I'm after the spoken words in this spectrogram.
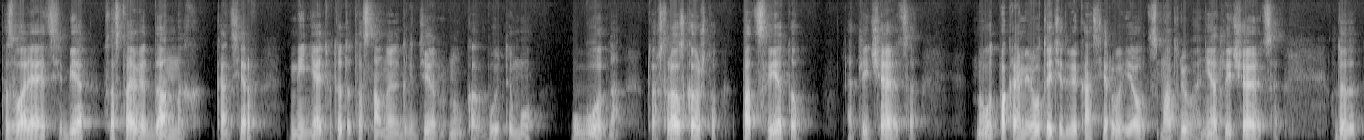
позволяет себе в составе данных консерв менять вот этот основной ингредиент, ну, как будет ему угодно. Потому что сразу скажу, что по цвету отличаются. Ну, вот, по крайней мере, вот эти две консервы, я вот смотрю, они отличаются вот этот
